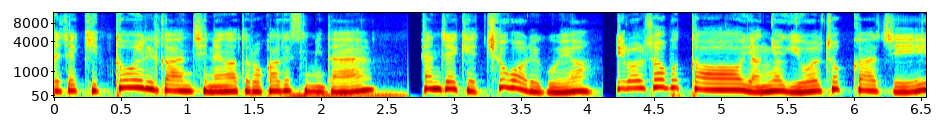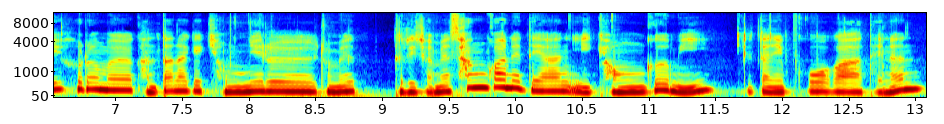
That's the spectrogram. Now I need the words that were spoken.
자 이제 기토일간 진행하도록 하겠습니다. 현재 계축월이고요. 1월 초부터 양력 2월 초까지 흐름을 간단하게 정리를 좀 해드리자면 상관에 대한 이 경금이 일단 입고가 되는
